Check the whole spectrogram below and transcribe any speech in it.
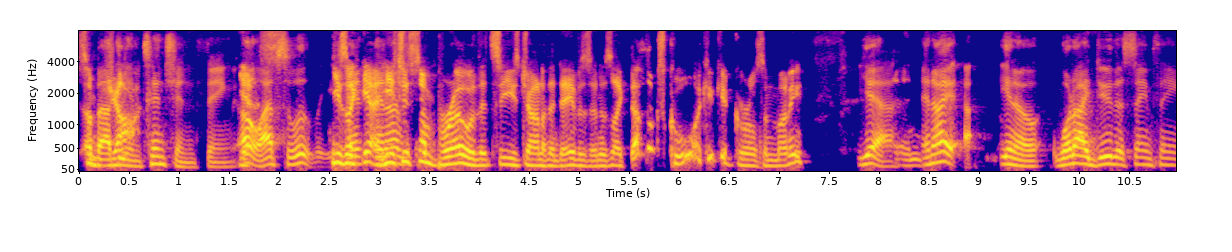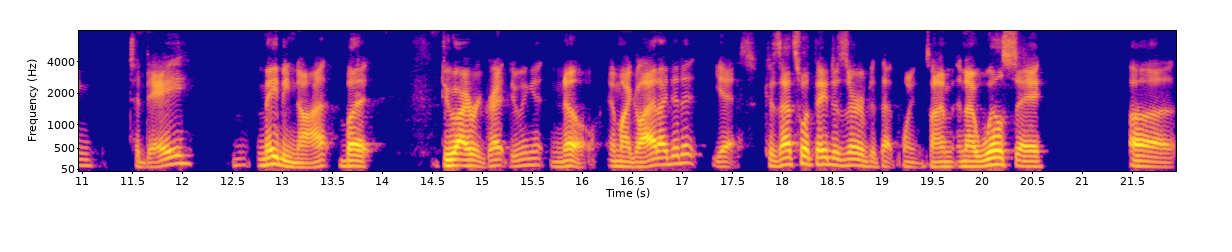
some about the intention thing. Yes. Oh, absolutely. he's like And- yeah and he's I- just some bro that sees jonathan davis and is like that looks cool i could get girls and money yeah, and- and I you know, would I do the same thing today? Maybe not, but do I regret doing it? No. Am I glad I did it? Yes, because that's what they deserved at that point in time. And I will say, uh,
